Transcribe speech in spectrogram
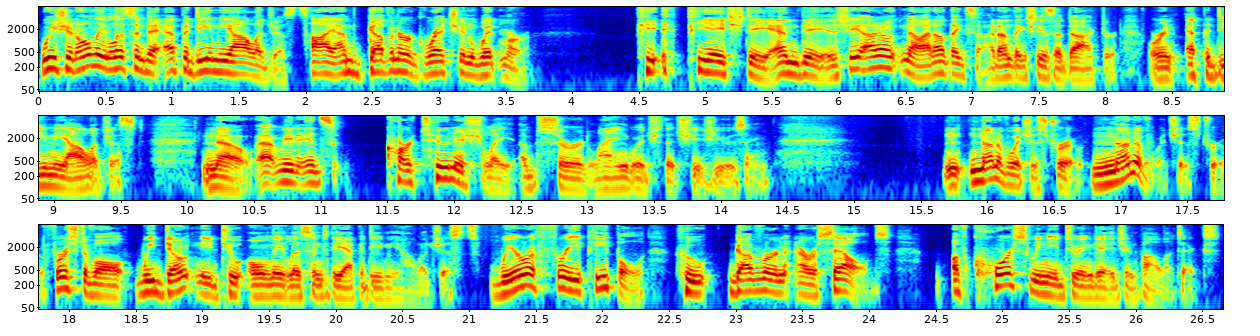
We should only listen to epidemiologists. Hi, I'm Governor Gretchen Whitmer. P- PhD, MD. Is she? I don't know. I don't think so. I don't think she's a doctor or an epidemiologist. No. I mean, it's cartoonishly absurd language that she's using. None of which is true. None of which is true. First of all, we don't need to only listen to the epidemiologists. We're a free people who govern ourselves. Of course, we need to engage in politics.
